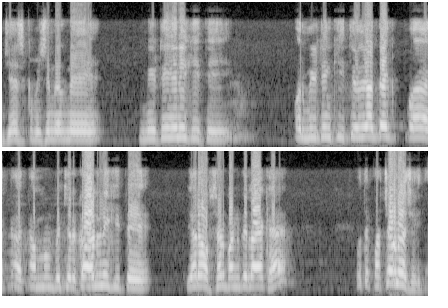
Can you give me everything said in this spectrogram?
ਜਿਸ ਕਮਿਸ਼ਨਰ ਨੇ ਮੀਟਿੰਗ ਨਹੀਂ ਕੀਤੀ ਔਰ ਮੀਟਿੰਗ ਕੀਤੀ ਉਹਦੇ ਅੱਧੇ ਕੰਮ ਵਿੱਚ ਰਿਕਾਰਡ ਨਹੀਂ ਕੀਤੇ, ਯਾਰ ਅਫਸਰ ਬਣਨ ਦੇ ਲਾਇਕ ਹੈ, ਉਹ ਤੇ ਪਰਚਾ ਹੋਣਾ ਚਾਹੀਦਾ।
